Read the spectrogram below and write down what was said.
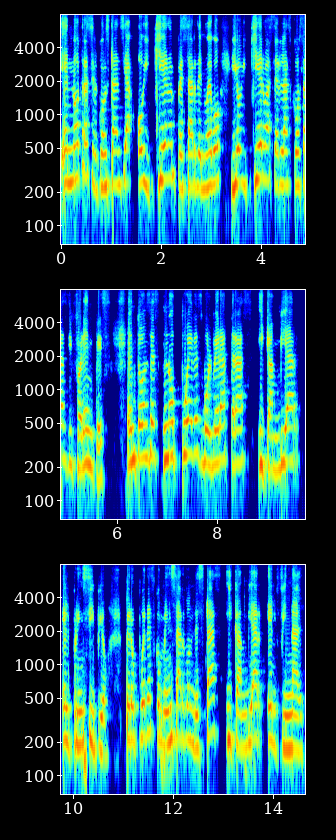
en otra circunstancia, hoy quiero empezar de nuevo y hoy quiero hacer las cosas diferentes. Entonces, no puedes volver atrás y cambiar el principio, pero puedes comenzar donde estás y cambiar el final,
